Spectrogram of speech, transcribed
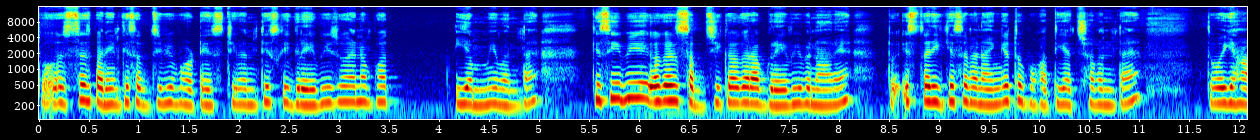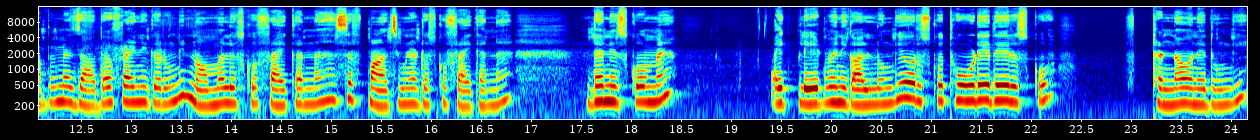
तो उससे पनीर की सब्ज़ी भी बहुत टेस्टी बनती है। इसकी ग्रेवी जो है ना, बहुत यम्मी बनता है। किसी भी अगर सब्ज़ी का अगर आप ग्रेवी बना रहे हैं तो इस तरीके से बनाएँगे तो बहुत ही अच्छा बनता है। तो यहाँ पे मैं ज़्यादा फ्राई नहीं करूँगी। नॉर्मल उसको फ्राई करना है, सिर्फ़ पाँच मिनट उसको फ्राई करना है। देन इसको मैं एक प्लेट में निकाल लूँगी और उसको थोड़ी देर उसको ठंडा होने दूँगी,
